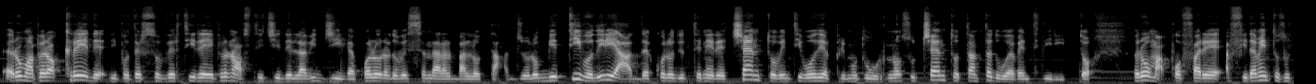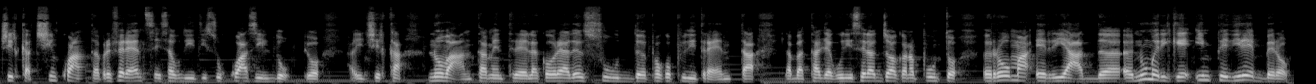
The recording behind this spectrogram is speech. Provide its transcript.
Roma però crede di poter sovvertire i pronostici della vigilia qualora dovesse andare al ballottaggio. L'obiettivo di Riyadh è quello di ottenere 120 voti al primo turno su 182 aventi diritto. Roma può fare affidamento su circa 50 preferenze, i sauditi su quasi il doppio, all'incirca 90, mentre la Corea del Sud poco più di 30. La battaglia quindi se la giocano appunto Roma e Riyadh, eh, numeri che impedirebbero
